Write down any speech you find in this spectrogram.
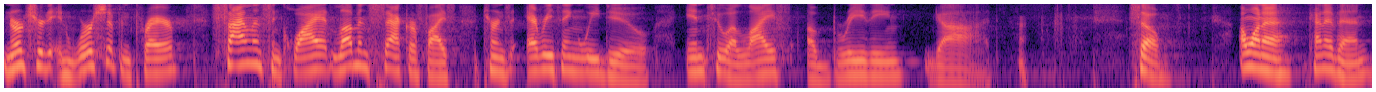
nurtured in worship and prayer, silence and quiet, love and sacrifice, turns everything we do into a life of breathing God. so, I want to kind of end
